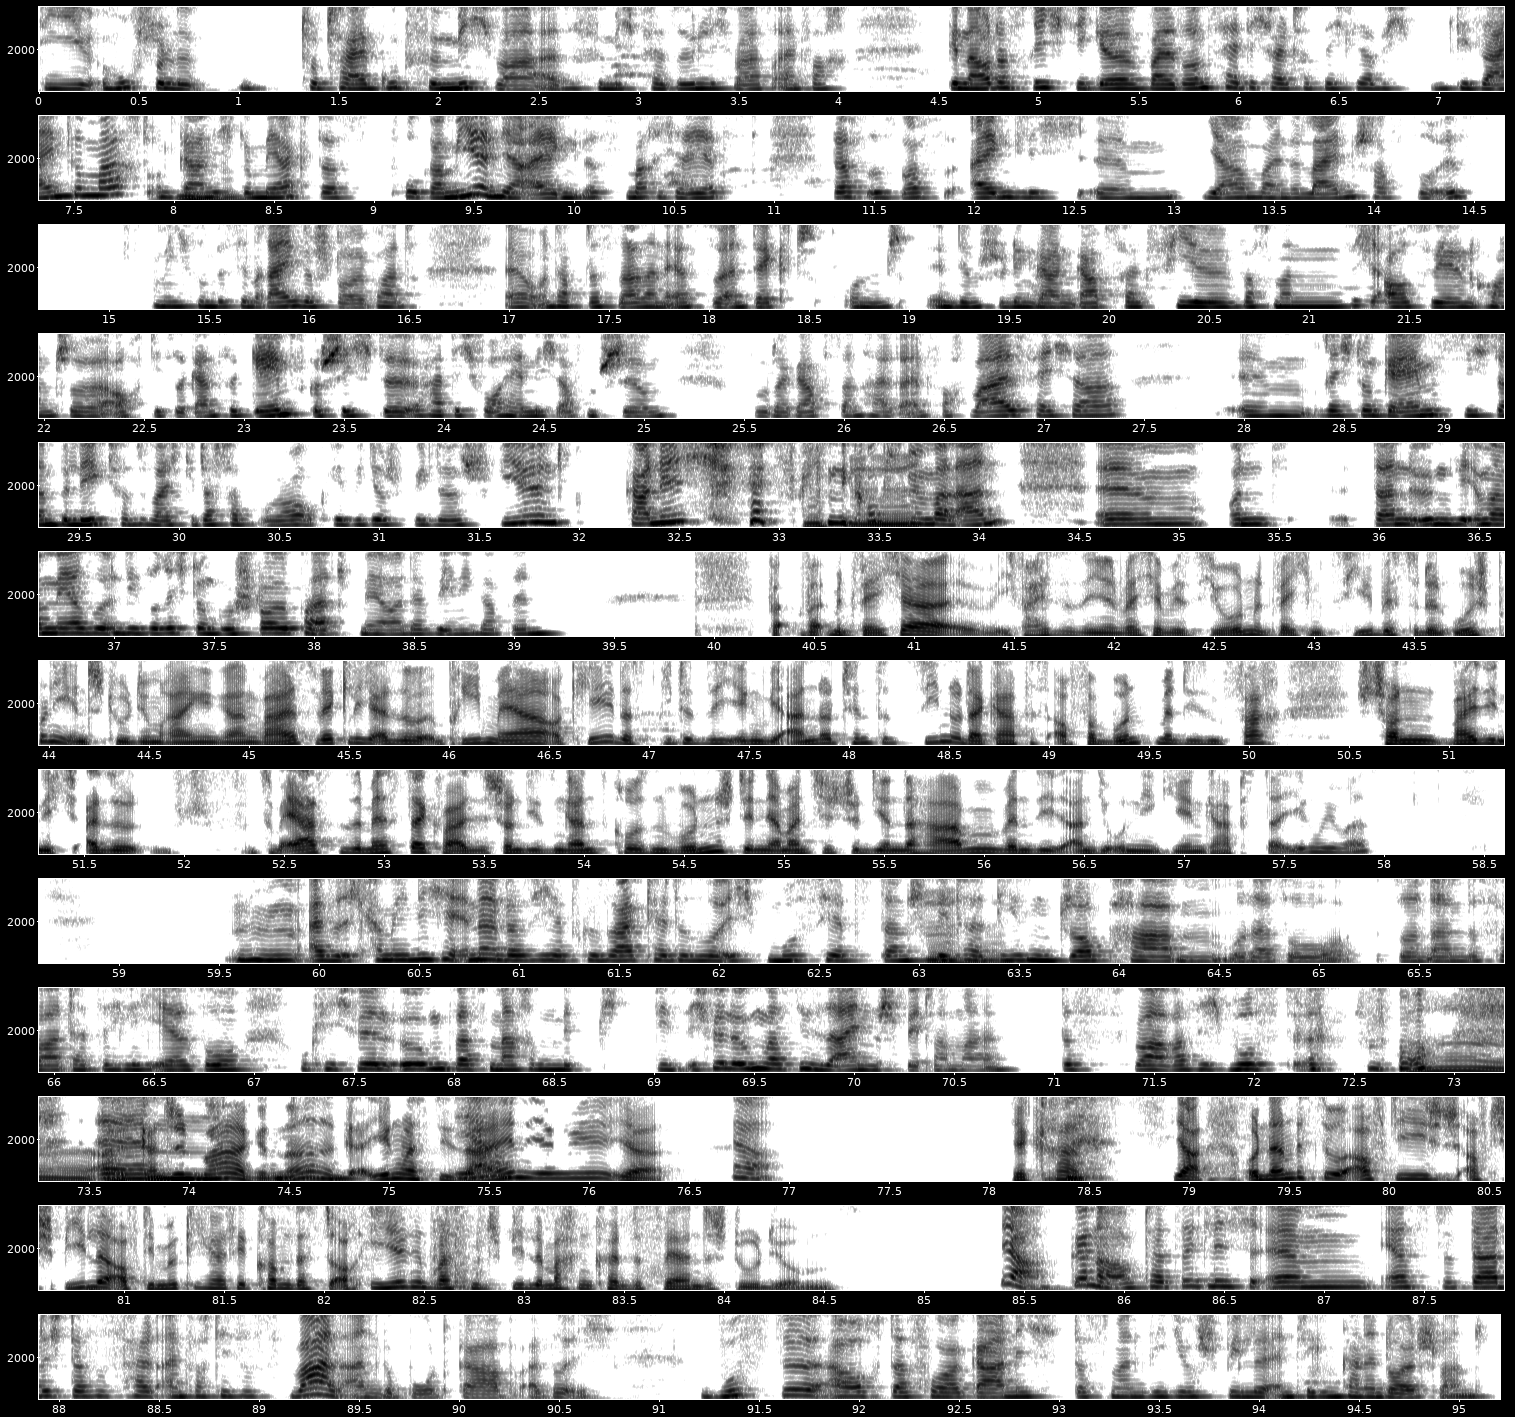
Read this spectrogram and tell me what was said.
die Hochschule total gut für mich war. Also für mich persönlich war es einfach genau das Richtige, weil sonst hätte ich halt tatsächlich, habe ich, Design gemacht und gar mhm. nicht gemerkt, dass Programmieren ja eigentlich ist, mache ich ja jetzt. Das ist, was eigentlich ähm, ja meine Leidenschaft so ist bin ich so ein bisschen reingestolpert äh, und habe das da dann erst so entdeckt. Und in dem Studiengang gab es halt viel, was man sich auswählen konnte. Auch diese ganze Games-Geschichte hatte ich vorher nicht auf dem Schirm. So, da gab es dann halt einfach Wahlfächer ähm, Richtung Games, die ich dann belegt hatte, weil ich gedacht habe, oh, okay, Videospiele spielen kann ich, das mhm. guck ich mir mal an. Ähm, und dann irgendwie immer mehr so in diese Richtung gestolpert, mehr oder weniger bin. Mit welcher, ich weiß es nicht, mit welcher Vision, mit welchem Ziel bist du denn ursprünglich ins Studium reingegangen? War es wirklich also primär, okay, das bietet sich irgendwie an, dorthin zu ziehen? Oder gab es auch verbunden mit diesem Fach schon, weiß ich nicht, also zum ersten Semester quasi schon diesen ganz großen Wunsch, den ja manche Studierende haben, wenn sie an die Uni gehen? Gab es da irgendwie was? Mhm, also ich kann mich nicht erinnern, dass ich jetzt gesagt hätte, so ich muss jetzt dann später mhm. diesen Job haben oder so, sondern das war tatsächlich eher so, okay, ich will irgendwas machen mit dies, ich will irgendwas designen später mal. Das war, was ich wusste. So. Ah, ähm, ist ganz schön vage, ne? Irgendwas designen ja. irgendwie, ja. Ja. Ja, krass. Ja, und dann bist du auf die, auf die Spiele, auf die Möglichkeit gekommen, dass du auch irgendwas mit Spiele machen könntest während des Studiums. Ja, genau. Tatsächlich ähm, erst dadurch, dass es halt einfach dieses Wahlangebot gab. Also ich wusste auch davor gar nicht, dass man Videospiele entwickeln kann in Deutschland.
